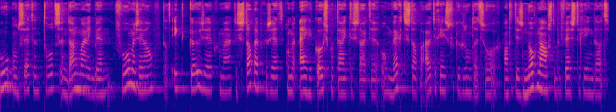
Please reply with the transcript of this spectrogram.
hoe ontzettend trots en dankbaar ik ben voor mezelf dat ik de keuze heb gemaakt, de stap heb gezet om een eigen coachpraktijk te starten, om weg te stappen uit de geestelijke gezondheidszorg. Want het is nogmaals de bevestiging dat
